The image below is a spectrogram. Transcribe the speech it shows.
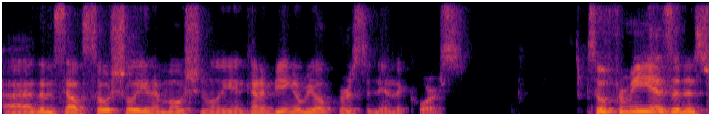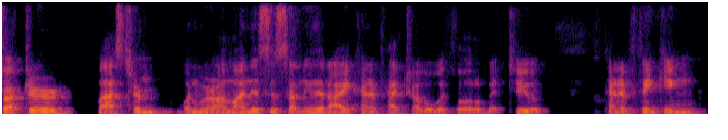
uh, themselves socially and emotionally and kind of being a real person in the course. So for me as an instructor last term when we were online, this is something that I kind of had trouble with a little bit too, kind of thinking,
